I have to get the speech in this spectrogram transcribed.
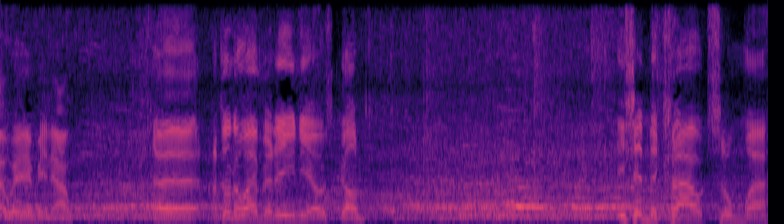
You'll probably be able to hear me now. Uh, I don't know where Mourinho's gone. He's in the crowd somewhere.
